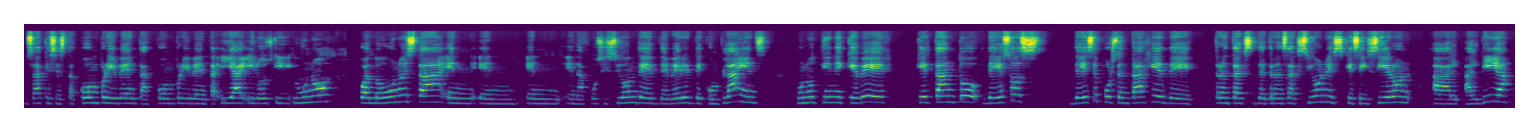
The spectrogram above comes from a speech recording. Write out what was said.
O sea, que se está compra y venta, compra y venta. Y, y, los, y uno, cuando uno está en, en, en, la posición de, de ver de compliance, uno tiene que ver qué tanto de esos, de ese porcentaje de, de transacciones que se hicieron al, al día,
